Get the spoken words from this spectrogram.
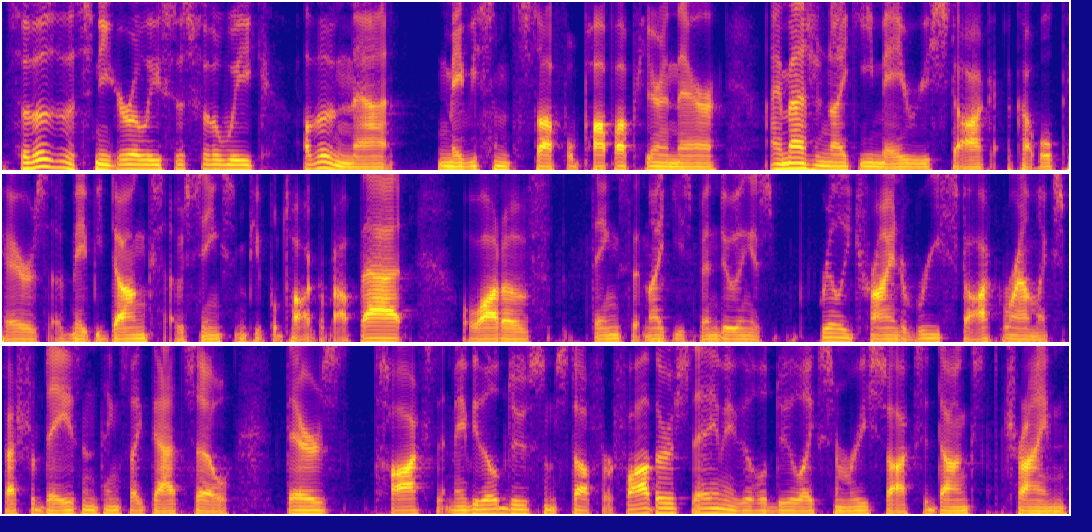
So those are the sneaker releases for the week. Other than that, maybe some stuff will pop up here and there. I imagine Nike may restock a couple pairs of maybe dunks. I was seeing some people talk about that. A lot of things that Nike's been doing is really trying to restock around like special days and things like that. So there's talks that maybe they'll do some stuff for Father's Day. Maybe they'll do like some restocks of dunks to try and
